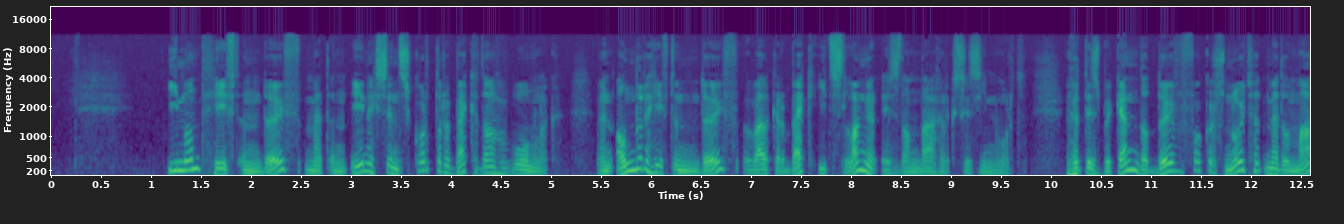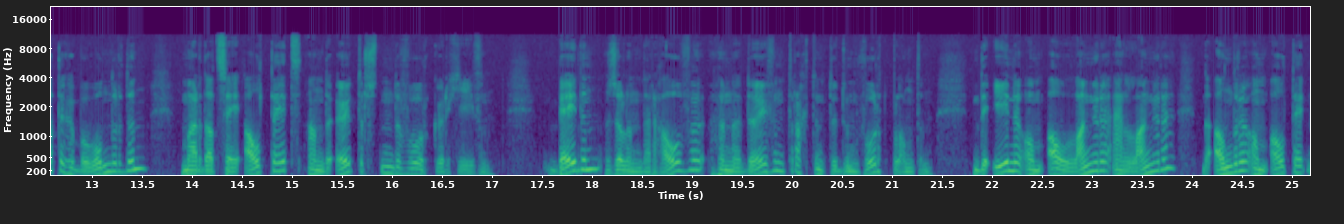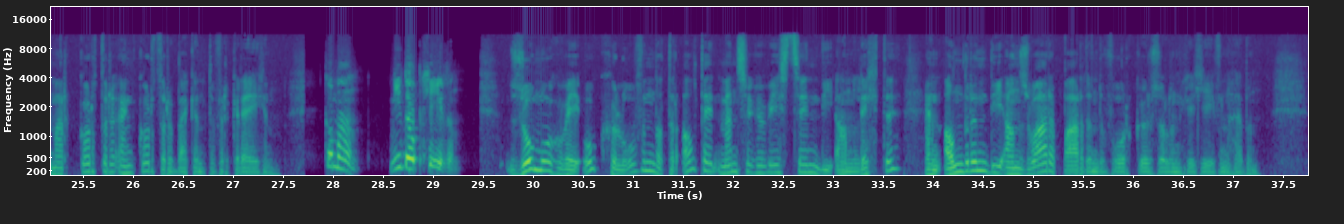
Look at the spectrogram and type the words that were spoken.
Iemand heeft een duif met een enigszins kortere bek dan gewoonlijk. Een ander heeft een duif welker bek iets langer is dan dagelijks gezien wordt. Het is bekend dat duivenfokkers nooit het middelmatige bewonderden, maar dat zij altijd aan de uitersten de voorkeur geven. Beiden zullen derhalve hun duiven trachten te doen voortplanten, de ene om al langere en langere, de andere om altijd maar kortere en kortere bekken te verkrijgen. Kom aan, niet opgeven. Zo mogen wij ook geloven dat er altijd mensen geweest zijn die aan lichte en anderen die aan zware paarden de voorkeur zullen gegeven hebben.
